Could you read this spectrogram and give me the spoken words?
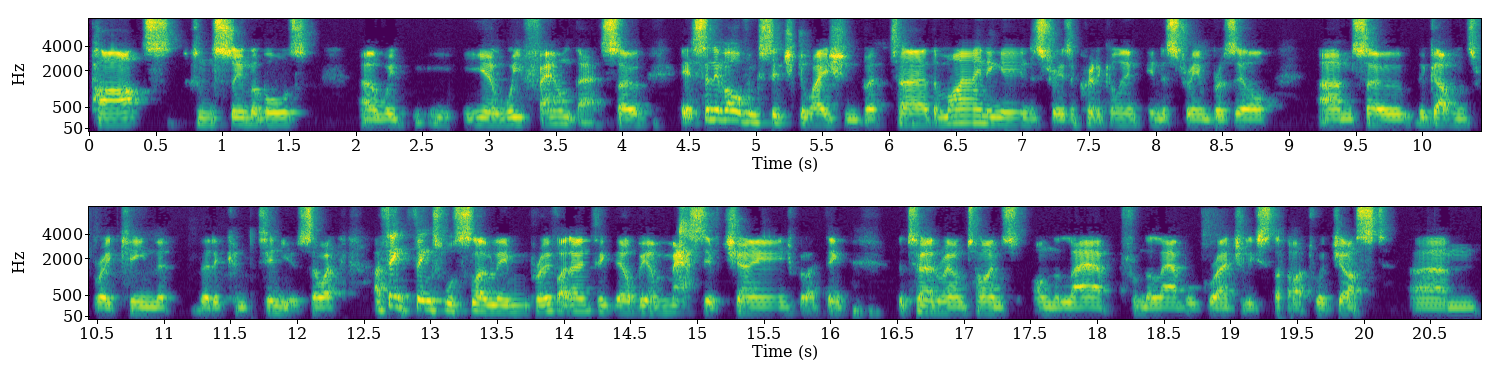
parts, consumables, uh, we, you know, we found that. So it's an evolving situation, but uh, the mining industry is a critical in- industry in Brazil. Um, so the government's very keen that, that it continues. So I, I think things will slowly improve. I don't think there'll be a massive change, but I think the turnaround times on the lab from the lab will gradually start to adjust um,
